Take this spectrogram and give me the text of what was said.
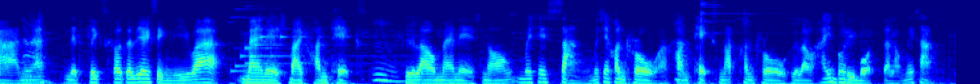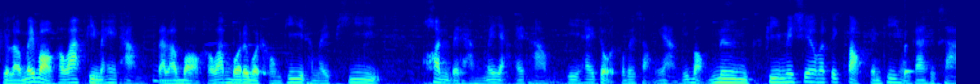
การนะ Netflix เขาจะเรียกสิ่งนี้ว่า manage by context อืมคือเรา manage น้องไม่ใช่สั่ง ไม่ใช่ control อะค่ะ context not control คือเราให้บริบทแต่เราไม่สั่ง คือเราไม่บอกเขาว่าพี่ไม่ให้ทำแต่เราบอกเขาว่าบริบทของพี่ทำไมพี่ ค่อนไปทางไม่อยากให้ทำพี่ให้โจทย์เขาไปสองอย่างพี่บอกหนึ่งพี่ไม่เชื่อว่า TikTok เป็นที่ของการศึกษา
